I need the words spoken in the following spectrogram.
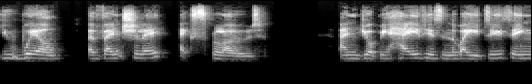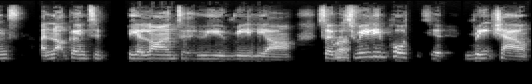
You will eventually explode. And your behaviors and the way you do things are not going to be aligned to who you really are. So right. it's really important to reach out.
